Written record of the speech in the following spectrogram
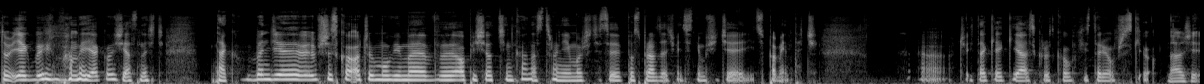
To jakby mamy jakąś jasność. Tak, będzie wszystko, o czym mówimy w opisie odcinka na stronie i możecie sobie posprawdzać, więc nie musicie nic pamiętać. A, czyli tak jak ja z krótką historią wszystkiego. Na razie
